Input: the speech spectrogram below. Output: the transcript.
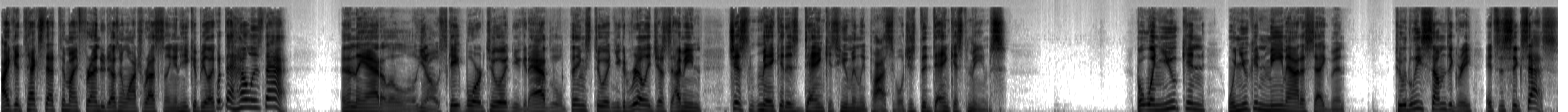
I could text that to my friend who doesn't watch wrestling and he could be like, what the hell is that? And then they add a little, you know, skateboard to it and you could add little things to it and you could really just, I mean, just make it as dank as humanly possible. Just the dankest memes. But when you can when you can meme out a segment to at least some degree, it's a success.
